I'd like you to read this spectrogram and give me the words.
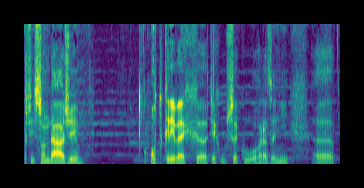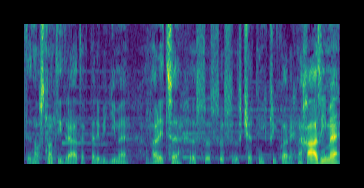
při sondáži odkryvech těch úseků ohrazení ten osnatý drát, tak tady vidíme velice v, v, v četných příkladech nacházíme.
